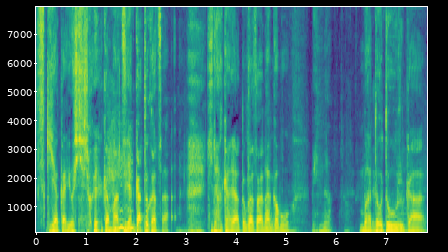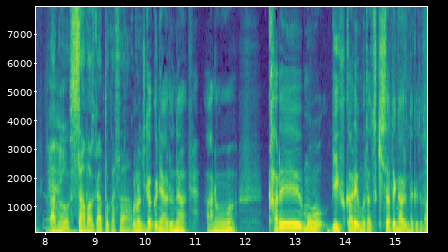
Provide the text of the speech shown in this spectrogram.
すき家か吉野家か松屋かとかさ日高屋とかさなんかもうみんなまあドトールかあのスタバかとかさこの近くにあるな、あの、カレーも、ビーフカレーも出す喫茶店があるんだけどさ、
